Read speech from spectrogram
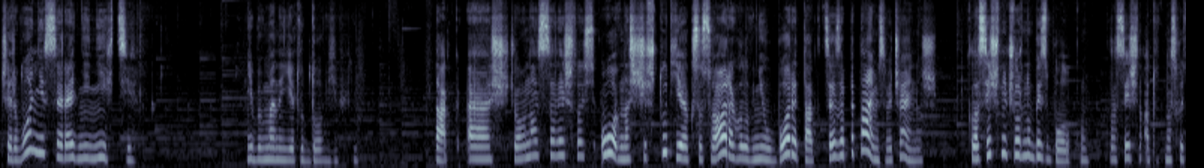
Червоні середні нігті. Ніби в мене є тут довгі. Так, а що в нас залишилось? О, в нас ще ж тут є аксесуари, головні убори. Так, це запитаємо, звичайно ж. Класичну чорну бейсболку. Класична, а тут у нас хоч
